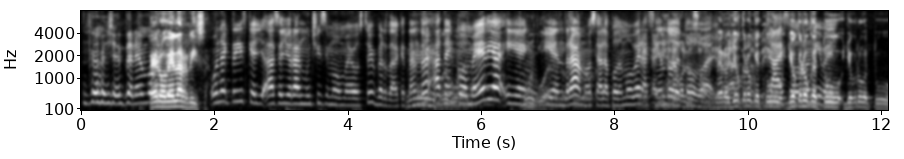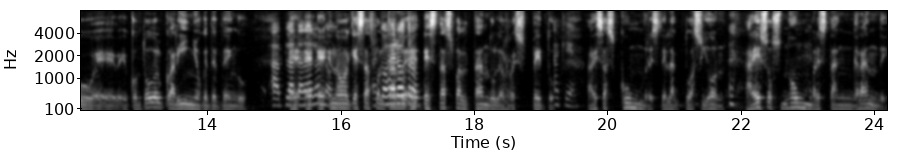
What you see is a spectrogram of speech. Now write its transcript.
Oye, tenemos Pero de la risa. una actriz que hace llorar muchísimo, Meryl Streep, ¿verdad? Que tanto Mm, hasta en comedia y en, buena y en drama, o sea, la podemos ver haciendo de todo. ahí. Pero yo creo que tú, yo creo que tú, yo creo que tú, eh, eh, con todo el cariño que te tengo, A Plata eh, eh, nombres. no, es que estás A coger faltando, otro. eh, estás faltándole el respeto ¿A quién? a esas cumbres de la actuación, a esos nombres tan grandes.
